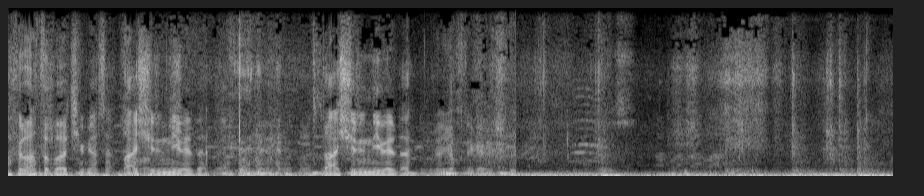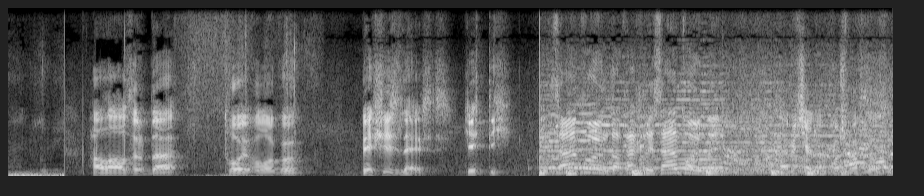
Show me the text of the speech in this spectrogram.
Operatorlar kim gəlsən? Daha şirinlik ver də. Daha şirinlik ver də. Yox, dəqiqə. Hal-hazırda toy vloqu 5 izləyirsiniz. Getdik. Sənin toyunda Fəxri, sənin toyunda. Təbrik edirəm, xoşbəxt olsun.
